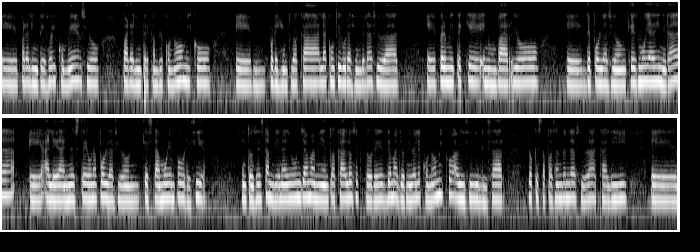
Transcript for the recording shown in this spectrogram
eh, para el ingreso del comercio, para el intercambio económico. Em, por ejemplo, acá la configuración de la ciudad eh, permite que en un barrio eh, de población que es muy adinerada, eh, aledaño esté una población que está muy empobrecida. Entonces también hay un llamamiento acá a los sectores de mayor nivel económico a visibilizar lo que está pasando en la ciudad. Cali, eh,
